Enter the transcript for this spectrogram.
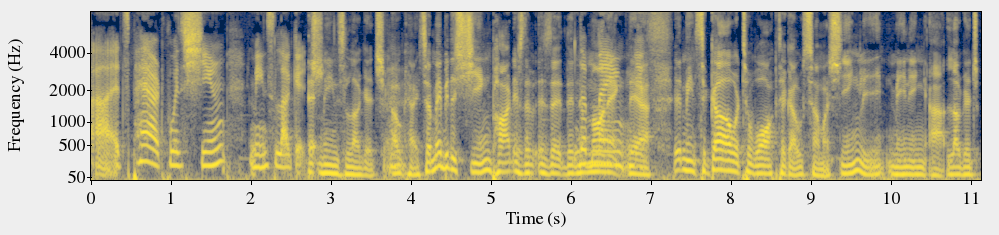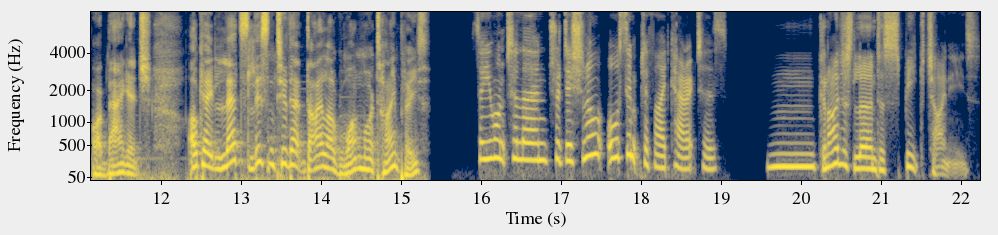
uh, it's paired with xing, it means luggage. It means luggage. Mm. Okay. So maybe the xing part is the is the, the, the mnemonic main, there. Yes. It means to go or to walk to go somewhere. Xing li meaning uh, luggage or baggage. Okay, let's listen to that dialogue one more time, please. So you want to learn traditional or simplified characters? Mm, can I just learn to speak Chinese?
